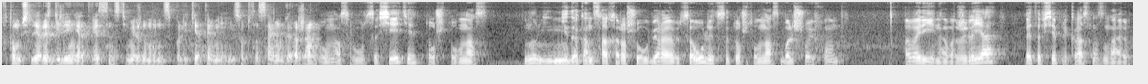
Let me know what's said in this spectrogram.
в том числе разделение ответственности между муниципалитетами и, собственно, самими горожанами. У нас рвутся сети, то, что у нас ну, не, до конца хорошо убираются улицы, то, что у нас большой фонд аварийного жилья, это все прекрасно знают.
